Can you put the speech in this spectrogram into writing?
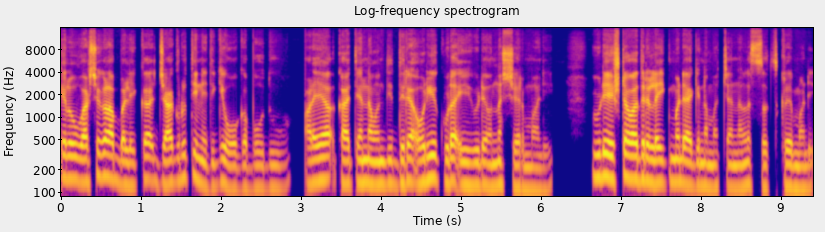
ಕೆಲವು ವರ್ಷಗಳ ಬಳಿಕ ಜಾಗೃತಿ ನಿಧಿಗೆ ಹೋಗಬಹುದು. ಹಳೆಯ ಖಾತೆಯನ್ನು ಹೊಂದಿದ್ದರೆ ಅವರಿಗೆ ಕೂಡ ಈ ವಿಡಿಯೋವನ್ನು ಶೇರ್ ಮಾಡಿ. ವಿಡಿಯೋ ಇಷ್ಟವಾದರೆ ಲೈಕ್ ಮಾಡಿ ಹಾಗೆ ನಮ್ಮ ಚಾನಲ್ ಸಬ್ಸ್ಕ್ರೈಬ್ ಮಾಡಿ.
